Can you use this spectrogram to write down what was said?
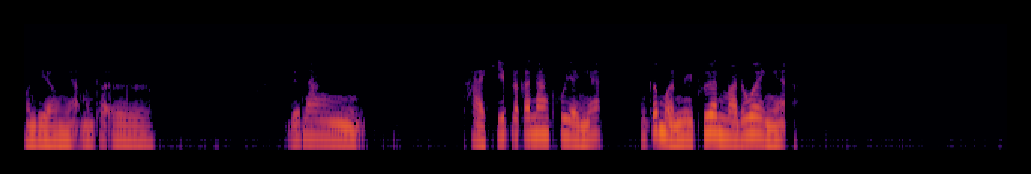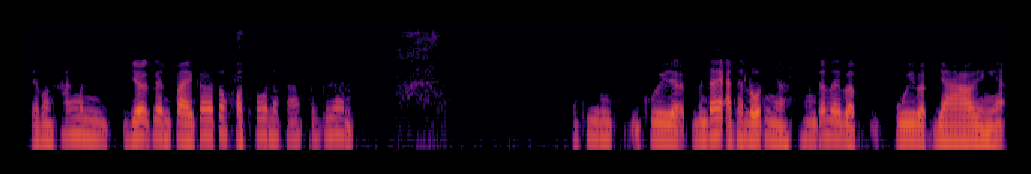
คนเดียวอย่างเงี้ย มันก็เออ ได้นั่งถ่ายคลิปแล้วก็นั่งคุยอย่างเงี้ย มันก็เหมือนมีเพื่อนมาด้วยอย่างเงี้ย แต่บางครั้งมันเยอะเกินไปก็ต้องขอโทษนะคะเพื่อนๆบางทีมันคุยมันได้อัธรสไงมันก็เลยแบบคุยแบบยาวอย่างเงี้ย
